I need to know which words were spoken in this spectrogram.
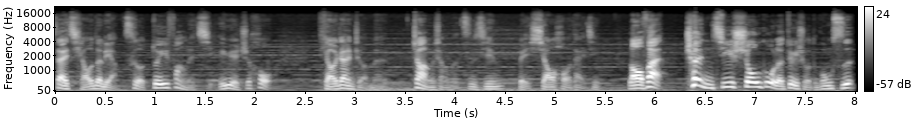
在桥的两侧堆放了几个月之后。挑战者们账上的资金被消耗殆尽，老范趁机收购了对手的公司，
